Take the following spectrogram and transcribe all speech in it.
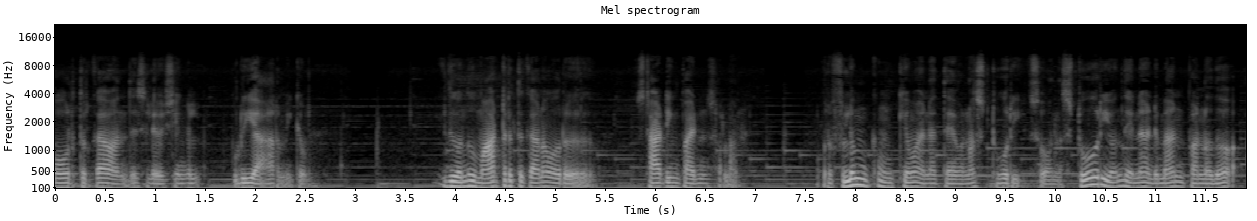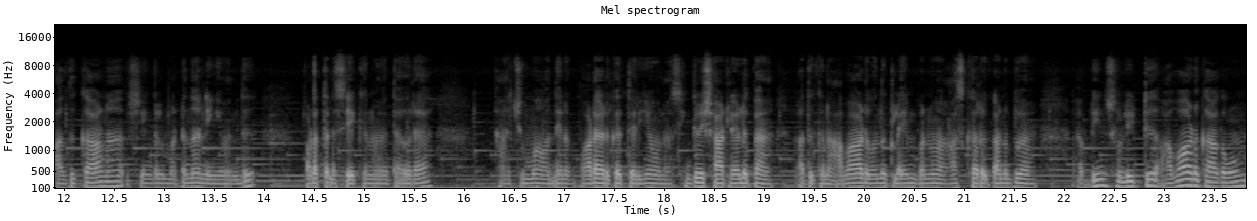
ஒவ்வொருத்தருக்காக வந்து சில விஷயங்கள் புரிய ஆரம்பிக்கும். இது வந்து மாற்றத்துக்கான ஒரு ஸ்டார்டிங் பாயிண்ட்னு சொல்லலாம். ஒரு ஃபிலிமுக்கு முக்கியமாக என்ன தேவைன்னா ஸ்டோரி ஸோ அந்த ஸ்டோரி வந்து என்ன டிமாண்ட் பண்ணுதோ அதுக்கான விஷயங்கள் மட்டும்தான் நீங்கள் வந்து படத்தில் சேர்க்கணுமே தவிர நான் சும்மா வந்து எனக்கு படம் எடுக்க தெரியும் நான் சிங்கிள் ஷாட்டில் எடுப்பேன் அதுக்கு நான் அவார்டு வந்து கிளைம் பண்ணுவேன் ஆஸ்கருக்கு அனுப்புவேன் அப்படின்னு சொல்லிட்டு அவார்டுக்காகவும்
